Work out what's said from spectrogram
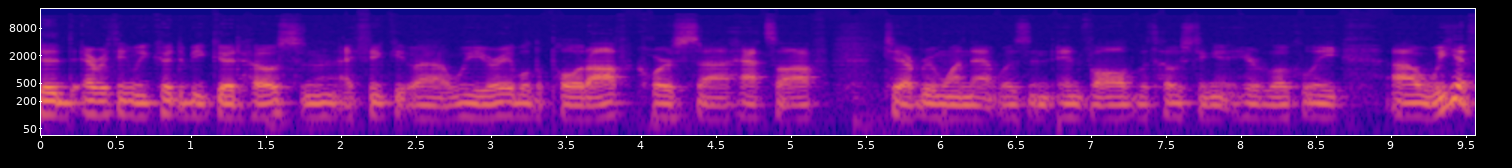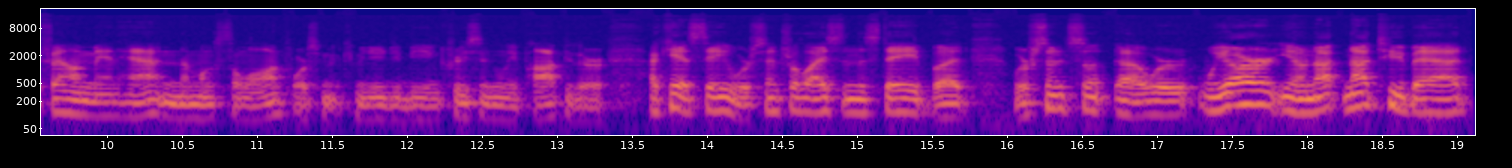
did everything we could to be good hosts, and I think uh, we were able to pull it off. Of course, uh, hats off to everyone that was in, involved with hosting it here locally. Uh, we have found Manhattan amongst the law enforcement community to be increasingly popular. I can't say we're centralized in the state, but we're uh, we're we are you know not not too bad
